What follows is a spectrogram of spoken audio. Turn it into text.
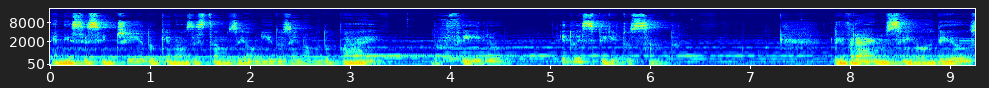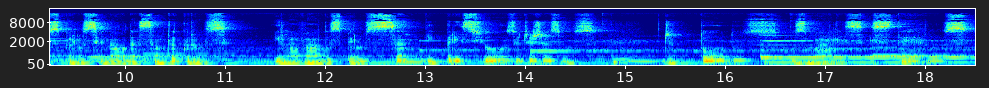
É nesse sentido que nós estamos reunidos em nome do Pai, do Filho e do Espírito Santo. Livrai-nos, Senhor Deus, pelo sinal da Santa Cruz e lavados pelo sangue precioso de Jesus de todos os males externos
